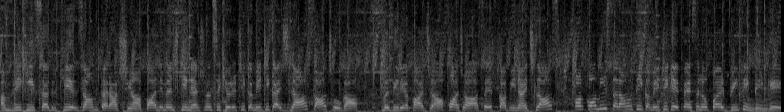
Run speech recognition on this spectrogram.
امریکی صدر کی الزام تراشیاں۔ پارلیمنٹ کی نیشنل سیکیورٹی کمیٹی کا اجلاس آج ہوگا۔ وزیر خارجہ خواجہ آصف کابینہ اجلاس اور قومی سلامتی کمیٹی کے فیصلوں پر بریفنگ دیں گے۔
